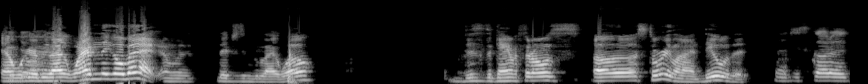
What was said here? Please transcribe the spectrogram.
And To we're gonna be like, why didn't they go back? And they're just gonna be like, well, this is the Game of Thrones uh storyline. Deal with it. So just go to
